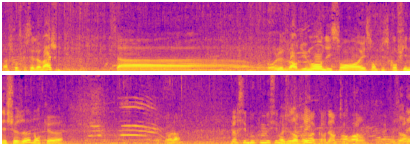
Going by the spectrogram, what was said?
Bah, je trouve que c'est dommage. Ça, au lieu de voir du monde, ils sont, ils sont plus confinés chez eux, donc euh, voilà. Merci beaucoup, monsieur, de nous avoir accordé un peu Au de revoir. temps. Bonne Au journée.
